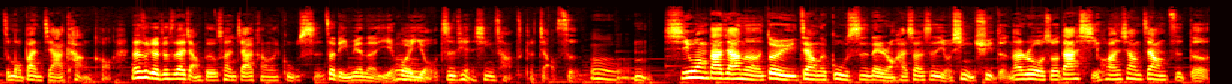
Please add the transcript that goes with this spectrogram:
怎么办家康？哈，那这个就是在讲德川家康的故事，这里面呢也会有织田信长这个角色。嗯嗯，希望大家呢对于这样的故事内容还算是有兴趣的。那如果说大家喜欢像这样子的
